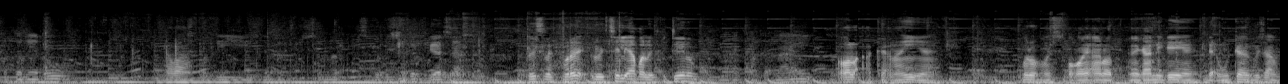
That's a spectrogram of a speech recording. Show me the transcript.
sebenarnya itu apa seperti seperti seperti biasa. terus selebornya lebih kecil apa lebih gede no? Agak naik. oh agak naik ya bro pokoknya anot mekaniknya ya tidak mudah aku sam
